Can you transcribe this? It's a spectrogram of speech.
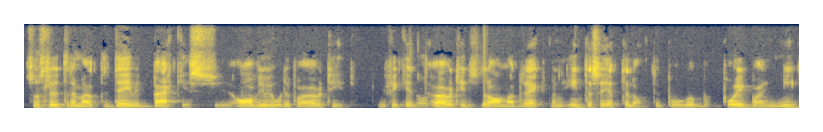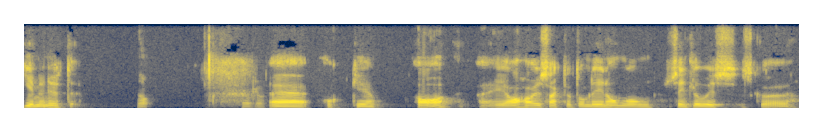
som slutade med att David Backes avgjorde på övertid. Vi fick ett Ja. övertidsdrama direkt, men inte så jättelångt. Det pågår, pågick bara nio minuter. Klart. Eh, och eh, ja, jag har ju sagt att om det är någon gång St. Louis ska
